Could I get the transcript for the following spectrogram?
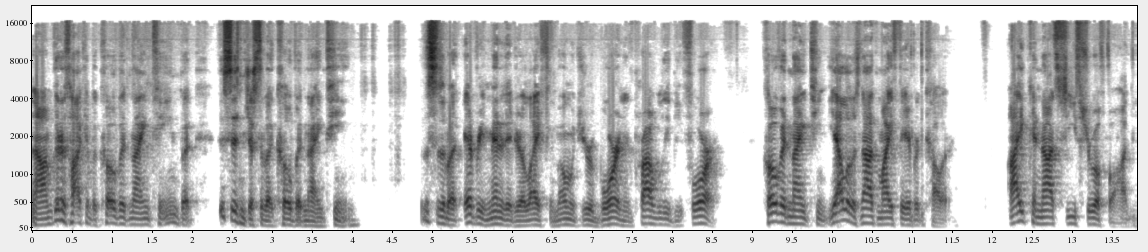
Now, I'm going to talk about COVID 19, but this isn't just about COVID 19. This is about every minute of your life, the moment you were born, and probably before. COVID 19. Yellow is not my favorite color. I cannot see through a fog.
